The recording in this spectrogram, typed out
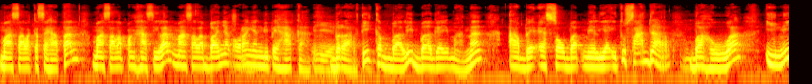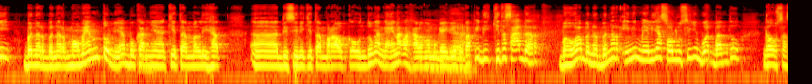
masalah kesehatan, masalah penghasilan, masalah banyak orang yang di PHK. Iya. Berarti kembali bagaimana ABS Sobat Melia itu sadar bahwa ini benar-benar momentum ya, bukannya kita melihat eh, di sini kita meraup keuntungan nggak enak lah kalau ngomong kayak gitu. Tapi di- kita sadar bahwa benar-benar ini Melia solusinya buat bantu nggak usah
